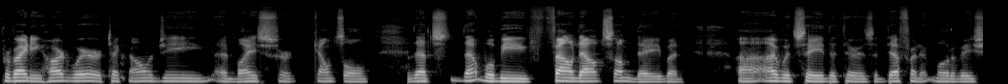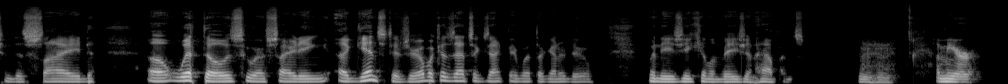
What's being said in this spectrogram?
providing hardware or technology advice or counsel, that's that will be found out someday. But uh, I would say that there is a definite motivation to side uh, with those who are siding against Israel because that's exactly what they're going to do when the Ezekiel invasion happens. Mm-hmm. Amir,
